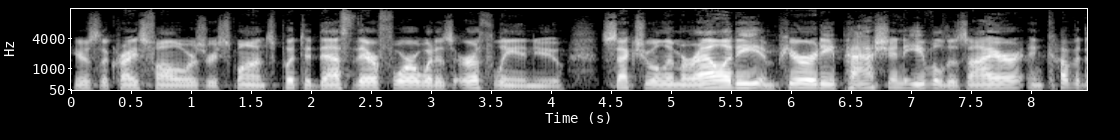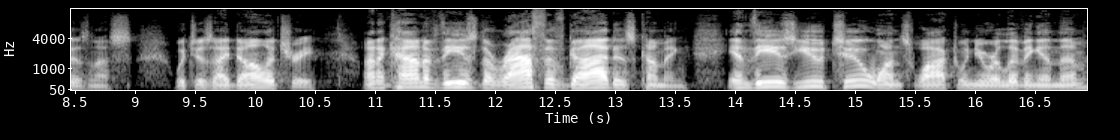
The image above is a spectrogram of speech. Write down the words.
Here's the Christ follower's response Put to death, therefore, what is earthly in you sexual immorality, impurity, passion, evil desire, and covetousness, which is idolatry. On account of these, the wrath of God is coming. In these you too once walked when you were living in them,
